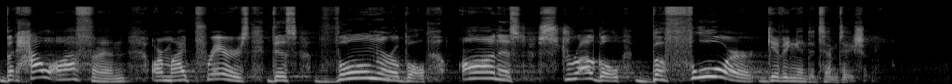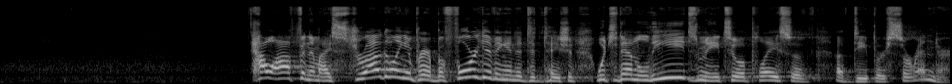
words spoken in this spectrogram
But how often are my prayers this vulnerable, honest struggle before giving into temptation? How often am I struggling in prayer before giving into temptation, which then leads me to a place of, of deeper surrender?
